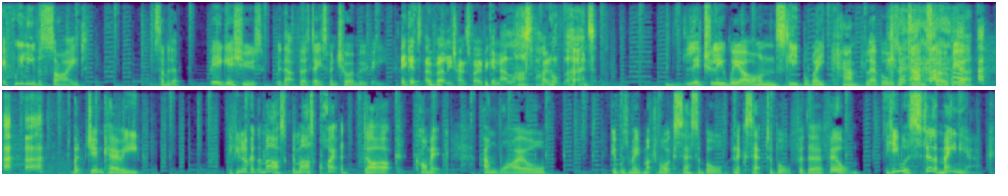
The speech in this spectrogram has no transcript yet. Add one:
if we leave aside some of the big issues with that first Ace Ventura movie, It gets overtly transphobic in that last final third. literally we are on sleepaway camp levels of transphobia. but Jim Carrey, if you look at The Mask, The Mask quite a dark comic, and while it was made much more accessible and acceptable for the film, he was still a maniac.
